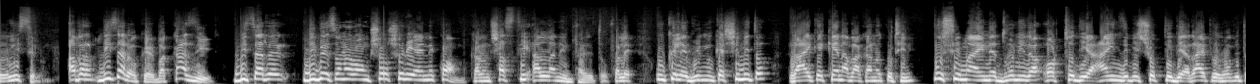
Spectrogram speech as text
রোলই ছিল না। আবার বিচারকের বা কাজীর বিচারের বিবেচনার অংশ সরিয়া আইনে কম, কারণ শাস্তি আল্লাহ নির্ধারিত। ফলে উকিলের ভূমিকা সীমিত, রায়কে কেনা বাঁকানো কঠিন। পশ্চিমা আইনে ধনীরা অর্থ দিয়ে আইনজীবীর শক্তি দিয়ে রায় প্রভাবিত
